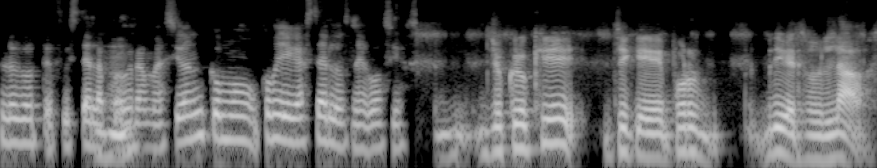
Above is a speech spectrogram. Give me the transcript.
luego te fuiste a la programación. ¿Cómo, ¿Cómo llegaste a los negocios? Yo creo que llegué por diversos lados.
